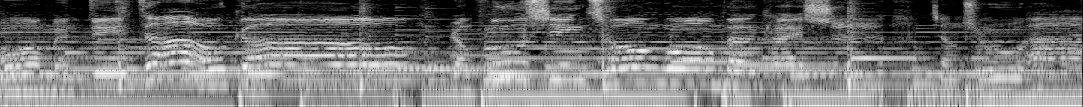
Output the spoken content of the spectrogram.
我们的祷告，让复兴从我们开始，将主爱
